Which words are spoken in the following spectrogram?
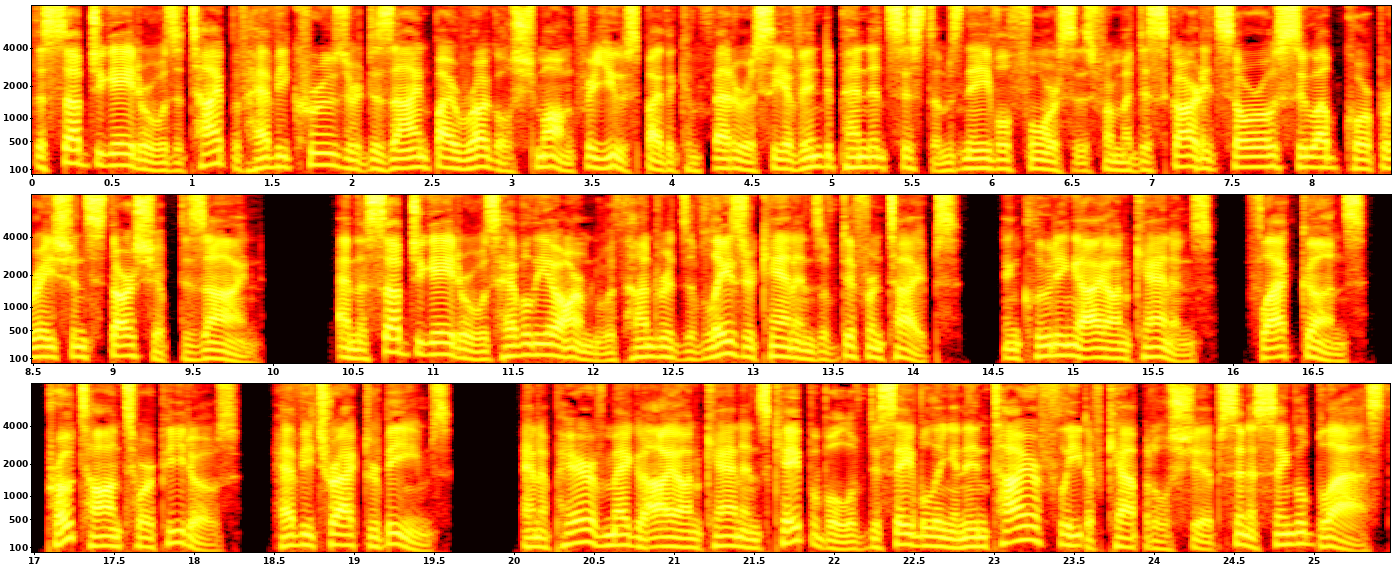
The Subjugator was a type of heavy cruiser designed by Ruggles Schmonk for use by the Confederacy of Independent Systems naval forces from a discarded SoroSuub Corporation starship design. And the Subjugator was heavily armed with hundreds of laser cannons of different types, including ion cannons, flak guns, proton torpedoes, heavy tractor beams, and a pair of mega ion cannons capable of disabling an entire fleet of capital ships in a single blast.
